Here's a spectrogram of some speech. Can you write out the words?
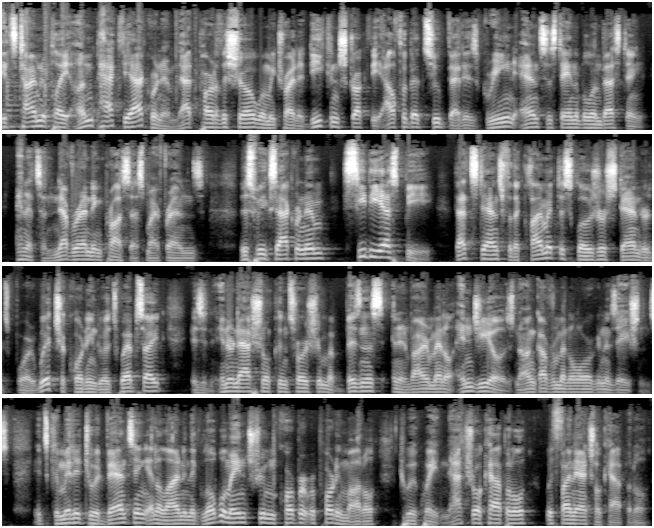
It's time to play Unpack the Acronym, that part of the show when we try to deconstruct the alphabet soup that is green and sustainable investing. And it's a never ending process, my friends. This week's acronym, CDSB. That stands for the Climate Disclosure Standards Board, which, according to its website, is an international consortium of business and environmental NGOs, non governmental organizations. It's committed to advancing and aligning the global mainstream corporate reporting model to equate natural capital with financial capital.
